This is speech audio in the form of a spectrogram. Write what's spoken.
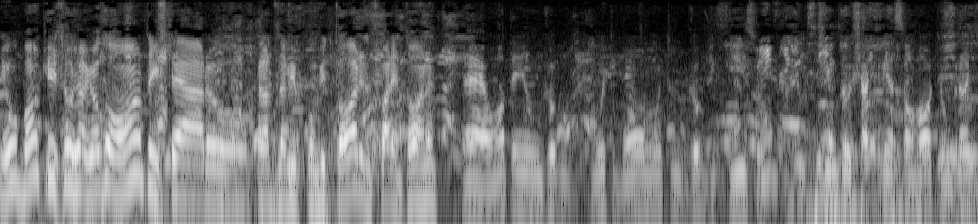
E o bom é que o senhor já jogou ontem, estrearam pela dos amigos com vitória nos quarentões, né? É, ontem um jogo muito bom, muito um jogo difícil. O time do Chacrinha São Roque, um grande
